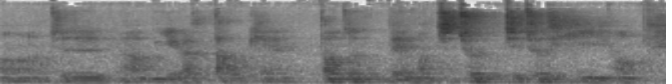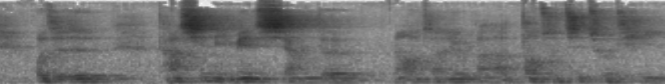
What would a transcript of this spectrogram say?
啊，就是啊，一个导开，到这对嘛，挤出挤出题哈，或者是他心里面想的，然后他就把它到处挤出题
